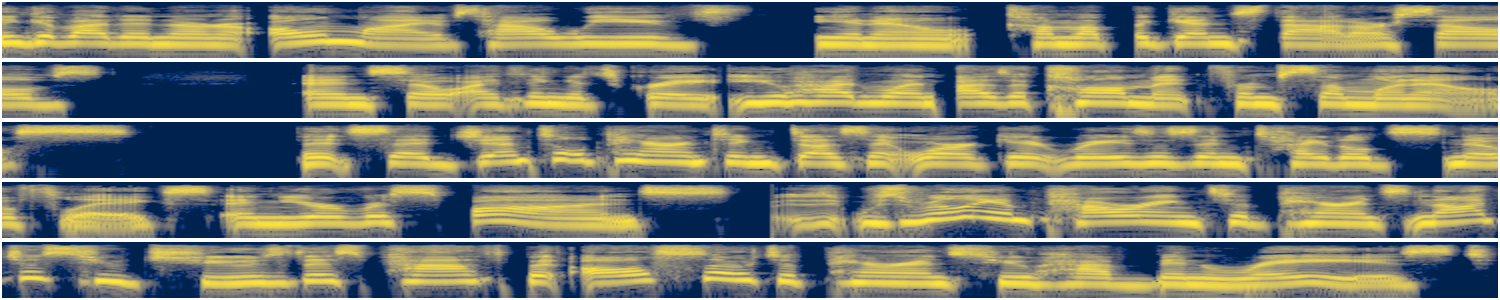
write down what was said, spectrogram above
think about it in our own lives, how we've, you know, come up against that ourselves. And so I think it's great. You had one as a comment from someone else that said, gentle parenting doesn't work. It raises entitled snowflakes. And your response was really empowering to parents, not just who choose this path, but also to parents who have been raised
